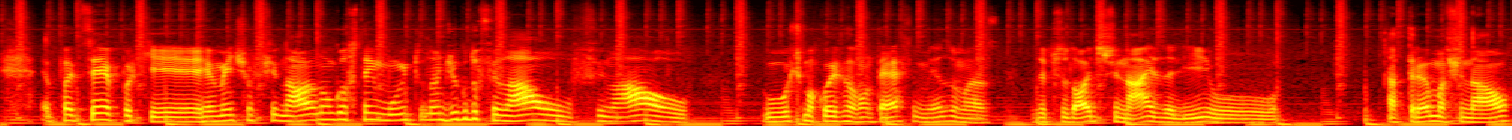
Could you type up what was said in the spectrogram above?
É, pode ser, porque realmente o final eu não gostei muito, não digo do final, o final, a última coisa que acontece mesmo, mas os episódios finais ali, o, a trama final,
